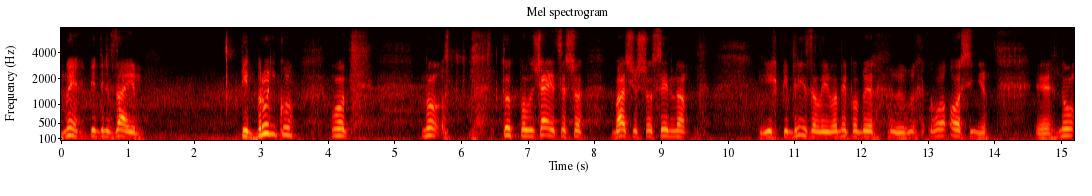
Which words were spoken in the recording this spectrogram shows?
ми підрізаємо під бруньку. От, ну, тут виходить, що бачу, що сильно їх підрізали і вони поби о- осінню. Е, Ну,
